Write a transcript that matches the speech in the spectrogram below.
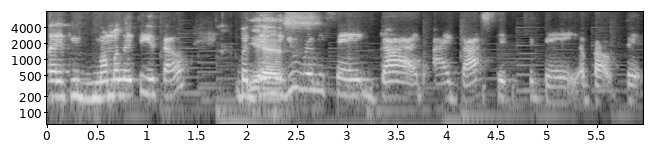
like you mumble it to yourself. But yes. then when you really say, God, I gossiped today about this.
